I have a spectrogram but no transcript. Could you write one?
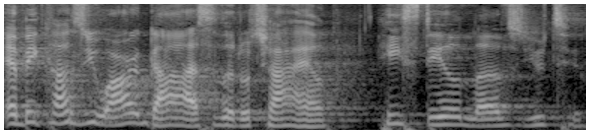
And because you are God's little child, He still loves you too.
